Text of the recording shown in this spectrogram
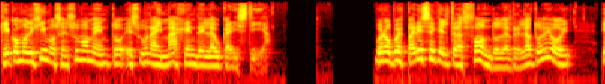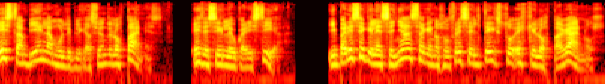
que como dijimos en su momento es una imagen de la Eucaristía. Bueno, pues parece que el trasfondo del relato de hoy es también la multiplicación de los panes, es decir, la Eucaristía, y parece que la enseñanza que nos ofrece el texto es que los paganos,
